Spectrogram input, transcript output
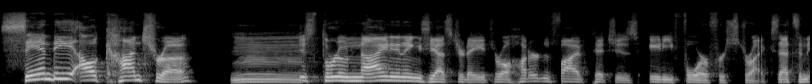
Sandy Alcantara Mm, just threw nine innings yesterday. He threw 105 pitches, 84 for strikes. That's an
